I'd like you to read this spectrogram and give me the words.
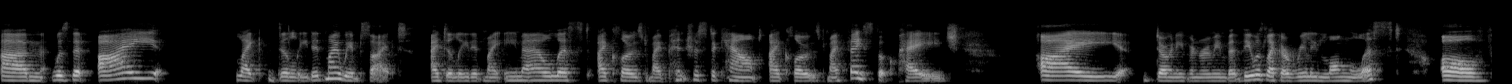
um, was that I like deleted my website. I deleted my email list. I closed my Pinterest account. I closed my Facebook page. I don't even remember. There was like a really long list of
